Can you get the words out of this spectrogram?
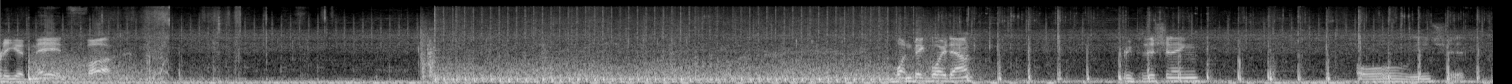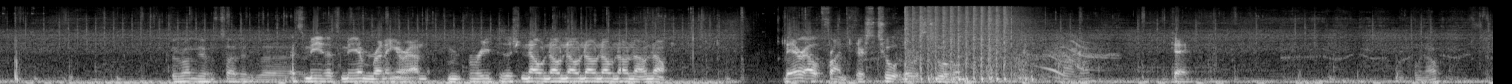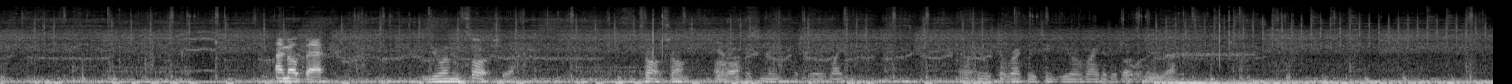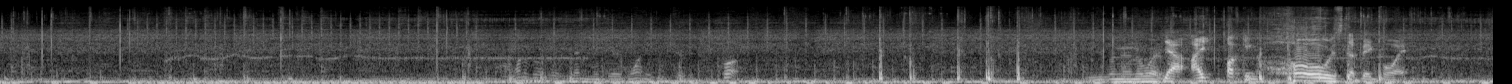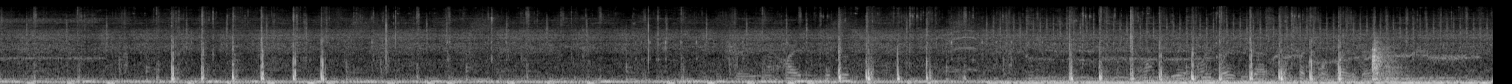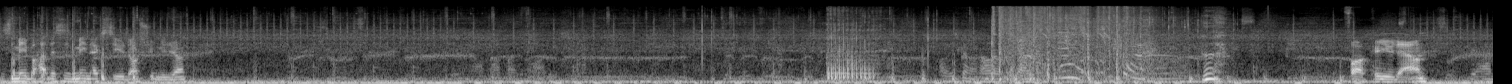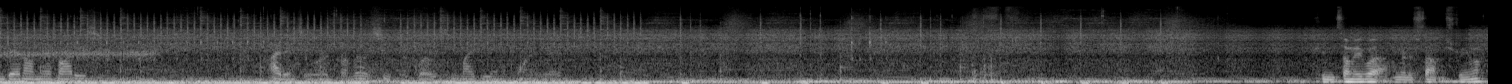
pretty good nade. Fuck. One big boy down. Repositioning. Holy shit. They're on the other side of the. That's me, that's me. I'm running around. I'm reposition. No, no, no, no, no, no, no, no. They're out front. There's two. There was two of them. Okay. I'm coming out. I'm out back. Are you on the torch, yeah? Is the torch on? Yeah, Alright. it's me. It's your right. It was directly to your right of the door. That's me, yeah? One of those was meant to be one is because fuck. Are you running away? Yeah, I fucking hosed the big boy. Right? This is me behind. This is me next to you. Don't shoot me, John. Oh, not by the bodies. Oh, he's gonna auto attack. Fuck, are you down? Yeah, I'm dead on their bodies. I didn't see where it's from. It was super close. He might be in the corner there. Can you tell me where? I'm going to start the stream up.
